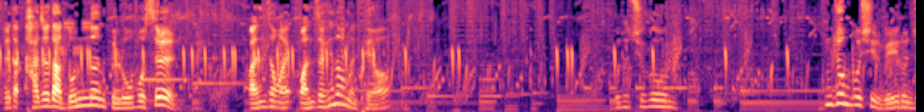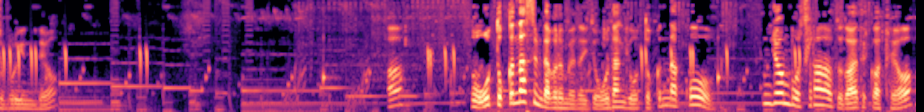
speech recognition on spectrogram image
여기다 가져다 놓는 그 로봇을 완성 완성해 놓으면 돼요. 저도 지금 충전보실 왜 이런지 모르겠는데요. 아? 또 옷도 끝났습니다. 그러면 이제 5단계 옷도 끝났고 충전봇을 하나 더 넣어야 될 것 같아요.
